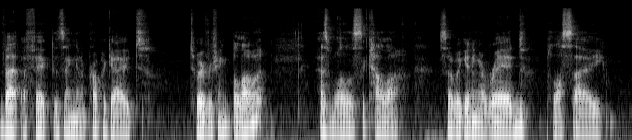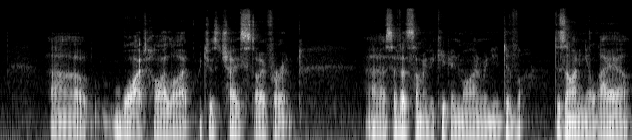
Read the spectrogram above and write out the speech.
that effect is then going to propagate to everything below it, as well as the color. So we're getting a red plus a uh, white highlight which is chased over it. Uh, so that's something to keep in mind when you're designing a layout.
